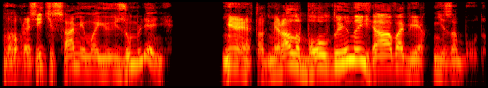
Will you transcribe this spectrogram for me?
Вообразите сами мое изумление. Нет, адмирала Болдуина я вовек не забуду.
